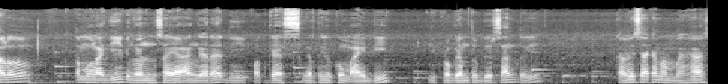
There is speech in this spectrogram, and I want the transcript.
Halo, ketemu lagi dengan saya Anggara di podcast Ngerti Hukum ID di program Tubir Santuy. Kali ini saya akan membahas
